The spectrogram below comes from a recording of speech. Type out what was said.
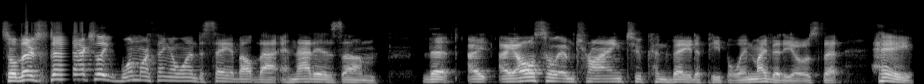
so there's actually one more thing i wanted to say about that and that is um that I, I also am trying to convey to people in my videos that, hey,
